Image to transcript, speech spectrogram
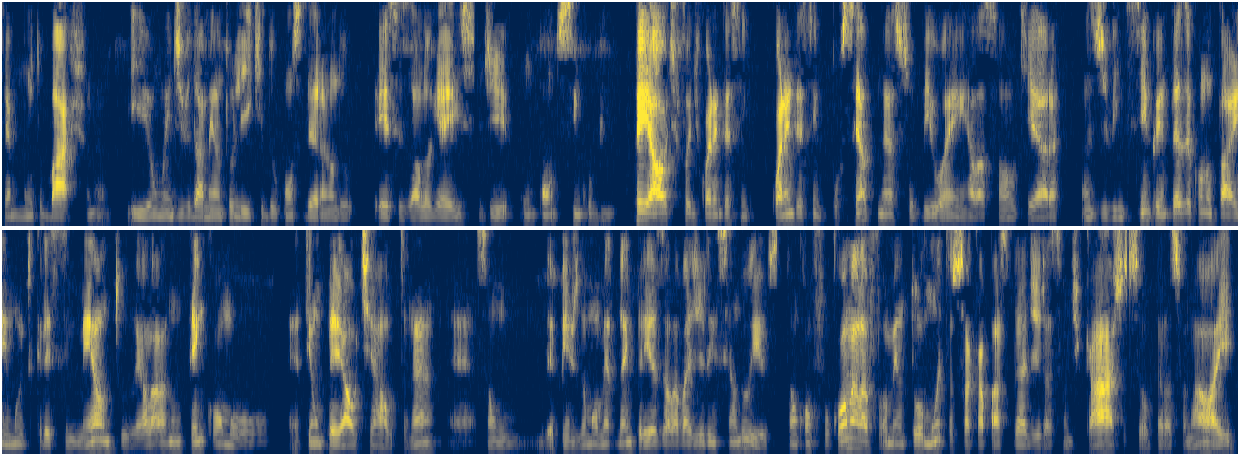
que é muito baixo, né? e um endividamento líquido, considerando esses aluguéis, de 1,5 bi. Payout foi de 45%, 45% né? subiu em relação ao que era antes de 25%. A empresa, quando está em muito crescimento, ela não tem como é, ter um payout alto, né? É, são, depende do momento da empresa, ela vai gerenciando isso. Então, como ela aumentou muito a sua capacidade de geração de caixa, seu operacional, aí,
